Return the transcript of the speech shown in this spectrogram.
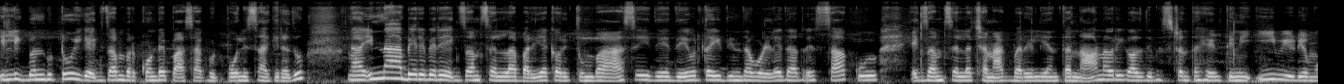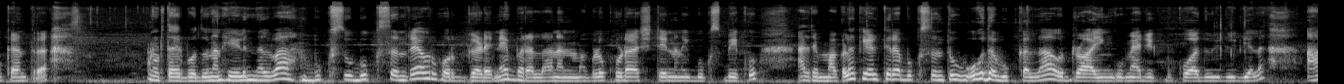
ಇಲ್ಲಿಗೆ ಬಂದುಬಿಟ್ಟು ಈಗ ಎಕ್ಸಾಮ್ ಬರ್ಕೊಂಡೇ ಪಾಸ್ ಆಗ್ಬಿಟ್ಟು ಪೊಲೀಸ್ ಆಗಿರೋದು. ಇನ್ನು ಬೇರೆ ಬೇರೆ ಎಕ್ಸಾಮ್ಸ್ ಎಲ್ಲ ಬರೆಯೋಕೆ ಅವ್ರಿಗೆ ತುಂಬ ಆಸೆ ಇದೆ. ದೇವ್ರ ದಯದಿಂದ ಒಳ್ಳೆಯದಾದರೆ ಸಾಕು. ಎಕ್ಸಾಮ್ಸ್ ಎಲ್ಲ ಚೆನ್ನಾಗಿ ಬರೀಲಿ ಅಂತ ನಾನು ಅವ್ರಿಗೆ ಆಲ್ ದಿ ಬೆಸ್ಟ್ ಅಂತ ಹೇಳ್ತೀನಿ. ಈ ವಿಡಿಯೋ ಮುಖಾಂತರ ನೋಡ್ತಾ ಇರ್ಬೋದು. ನಾನು ಹೇಳಿದ್ನಲ್ವಾ ಬುಕ್ಸು ಬುಕ್ಸ್ ಅಂದರೆ ಅವ್ರು ಹೊರಗಡೆನೇ ಬರಲ್ಲ. ನನ್ನ ಮಗಳು ಕೂಡ ಅಷ್ಟೇ ನನಗೆ ಬುಕ್ಸ್ ಬೇಕು. ಆದರೆ ಮಗಳ ಕೇಳ್ತಿರೋ ಬುಕ್ಸ್ ಅಂತೂ ಓದೋ ಬುಕ್ ಅಲ್ಲ. ಅವ್ರು ಡ್ರಾಯಿಂಗು ಮ್ಯಾಜಿಕ್ ಬುಕ್ಕು ಅದು ಇದು ಇದೆಯಲ್ಲ, ಆ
